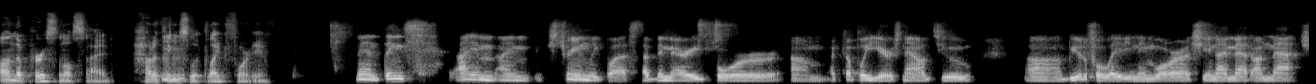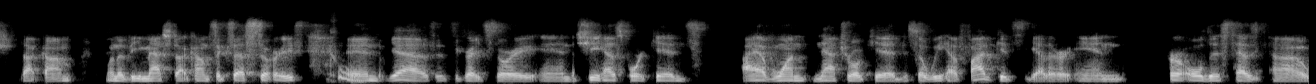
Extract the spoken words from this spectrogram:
on the personal side, how do things mm-hmm. look like for you? Man, things I am I'm extremely blessed. I've been married for um, a couple of years now to a beautiful lady named Laura. She and I met on Match.com. one of the Match.com success stories. Cool. And yeah, it's, it's a great story. And she has four kids. I have one natural kid. So we have five kids together. And her oldest has, uh,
